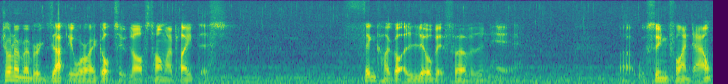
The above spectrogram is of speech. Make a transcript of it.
trying to remember exactly where I got to last time I played this. I think I got a little bit further than here. Uh, we'll soon find out.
